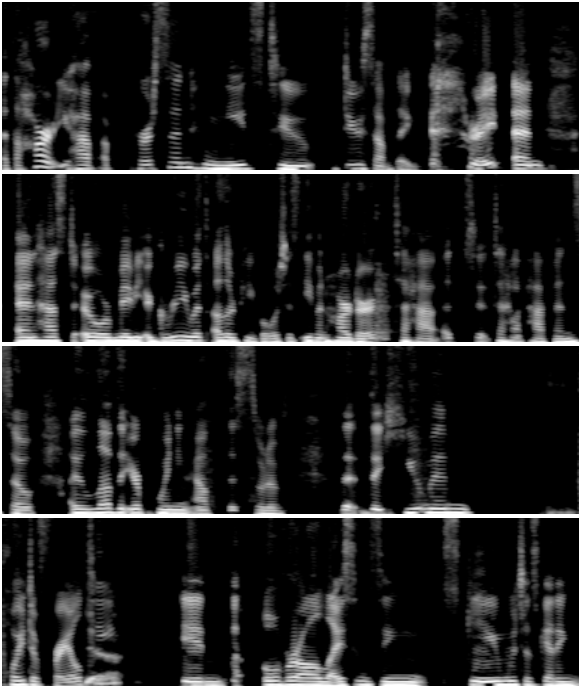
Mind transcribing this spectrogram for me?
at the heart you have a person who needs to do something right and and has to or maybe agree with other people which is even harder to have to, to have happen so i love that you're pointing out this sort of the the human point of frailty yeah. in the overall licensing scheme which is getting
